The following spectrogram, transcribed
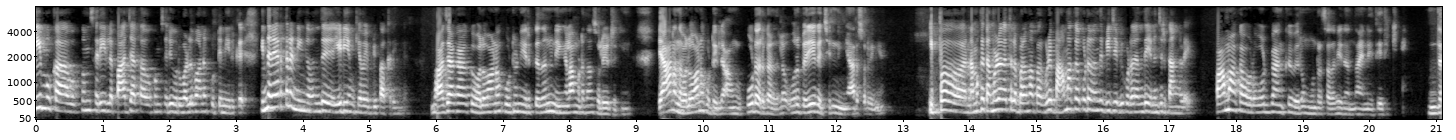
திமுகவுக்கும் சரி இல்ல பாஜகவுக்கும் சரி ஒரு வலுவான கூட்டணி இருக்கு. இந்த நேரத்துல நீங்க வந்து ஏடிஎம்கேவை எப்படி பாக்குறீங்க? பாஜகவுக்கு வலுவான கூட்டணி இருக்குதுன்னு நீங்களாம் மட்டும் தான் சொல்லிட்டு இருக்கீங்க யார் அந்த வலுவான கூட்டணியில்? அவங்க கூட இருக்கிறதுல ஒரு பெரிய கட்சின்னு நீங்க யாரை சொல்றீங்க இப்போ நமக்கு தமிழகத்துல பலமா பார்க்கக்கூடிய பாமக கூட வந்து பிஜேபி கூட வந்து இணைஞ்சிருக்காங்களே. பாமகவோட ஓட் பேங்க் வெறும் மூன்றரை சதவீதம் தான் இன்னை தேதிக்கு. இந்த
